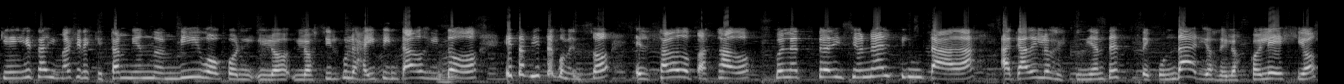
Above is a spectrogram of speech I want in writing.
que esas imágenes que están viendo en vivo con lo- los círculos ahí pintados y todo, esta fiesta comenzó el sábado pasado con la tradicional pintada acá de los estudiantes secundarios de los colegios.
